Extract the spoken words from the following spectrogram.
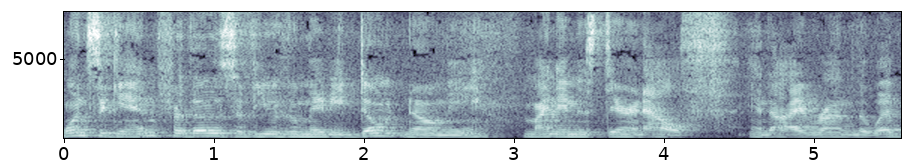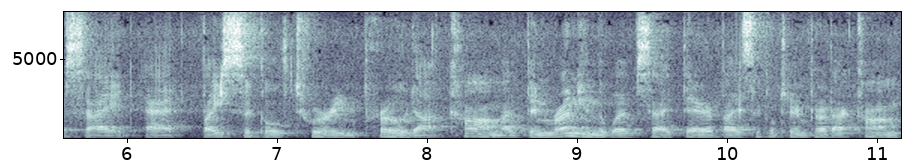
Once again, for those of you who maybe don't know me, my name is Darren Alff, and I run the website at bicycletouringpro.com. I've been running the website there bicycletouringpro.com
